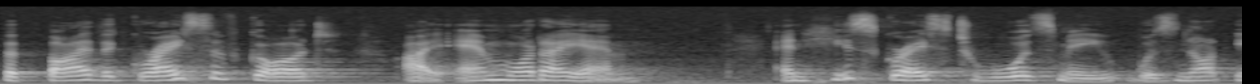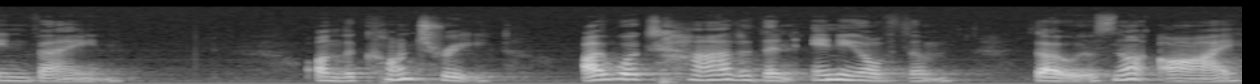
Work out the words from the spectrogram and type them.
But by the grace of God, I am what I am, and his grace towards me was not in vain. On the contrary, I worked harder than any of them, though it was not I,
